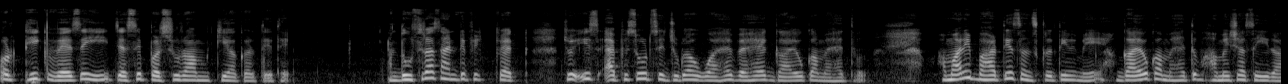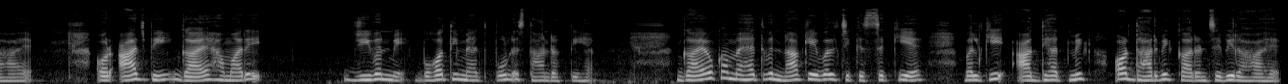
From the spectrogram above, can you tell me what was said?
और ठीक वैसे ही जैसे परशुराम किया करते थे। दूसरा साइंटिफिक फैक्ट जो इस एपिसोड से जुड़ा हुआ है, वह है गायों का महत्व। हमारी भारतीय संस्कृति में गायों का महत्व हमेशा से ही रहा है और आज भी गाय हमारे जीवन में बहुत ही महत्वपूर्ण स्थान रखती है। गायों का महत्व न केवल चिकित्सकीय, बल्कि आध्यात्मिक और धार्मिक कारण से भी रहा है।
